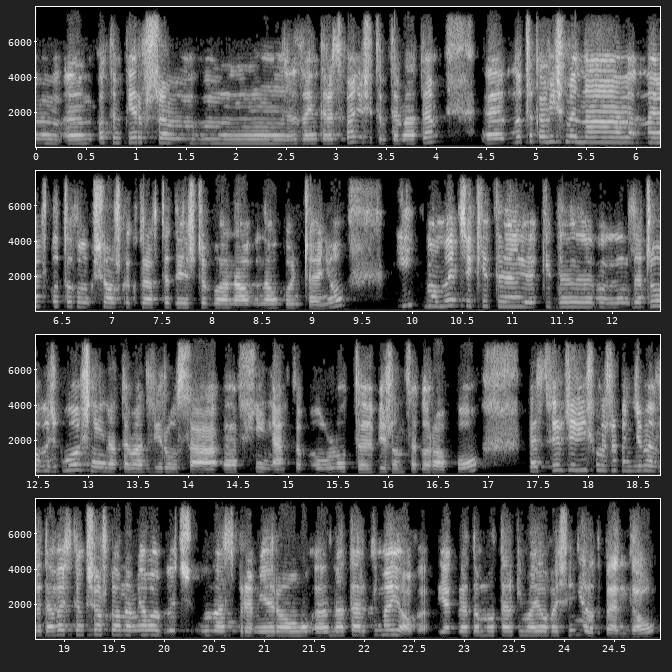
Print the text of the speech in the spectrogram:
po tym pierwszym mm, zainteresowaniu się tym tematem, no czekaliśmy na, na już gotową książkę, która wtedy jeszcze była na, na ukończeniu. I w momencie, kiedy, kiedy mm, zaczęło być głośniej na temat wirusa e, w Chinach, to był luty bieżącego roku, e, stwierdziliśmy, że będziemy wydawać tę książkę. Ona miała być u nas premierą na targi majowe. Jak wiadomo, targi majowe się nie odbędą.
